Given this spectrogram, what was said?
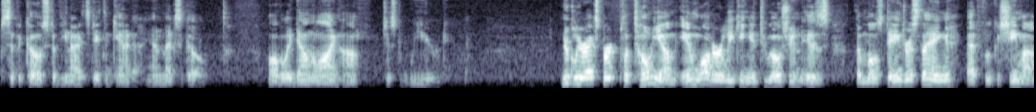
Pacific coast of the United States and Canada and Mexico. All the way down the line, huh? Just weird. Nuclear expert plutonium in water leaking into ocean is the most dangerous thing at Fukushima.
